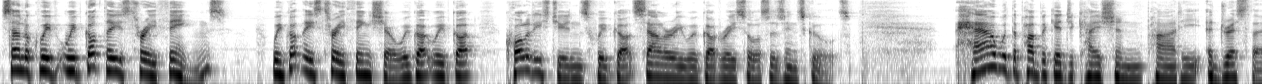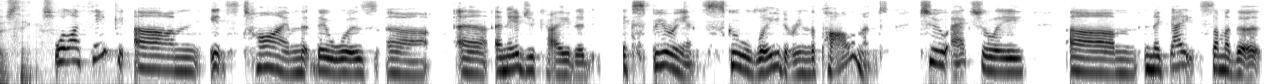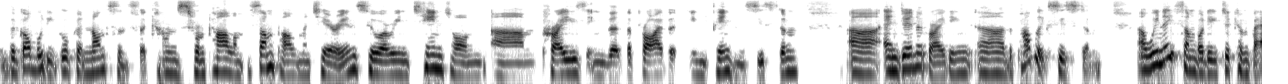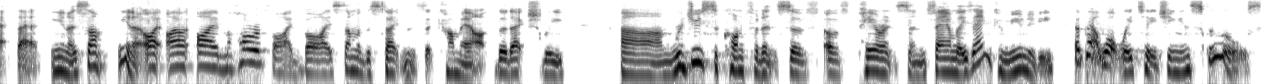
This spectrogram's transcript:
So look, we've we've got these three things we've got these three things, Cheryl. We've got we've got quality students, we've got salary, we've got resources in schools. How would the Public Education Party address those things? Well, I think um, it's time that there was uh, a, an educated, experienced school leader in the Parliament to actually um, negate some of the, the gobbledygook and nonsense that comes from some parliamentarians who are intent on um, praising the, the private independent system uh, and denigrating uh, the public system. Uh, we need somebody to combat that. You know, some. You know, I, I, I'm horrified by some of the statements that come out that actually um, reduce the confidence of, of parents and families and community about what we're teaching in schools.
